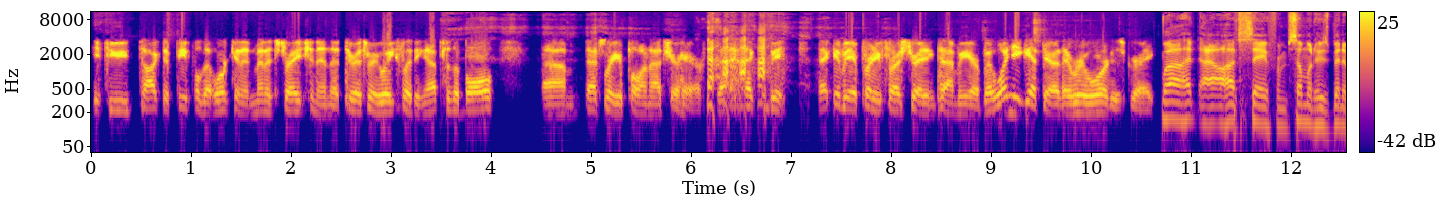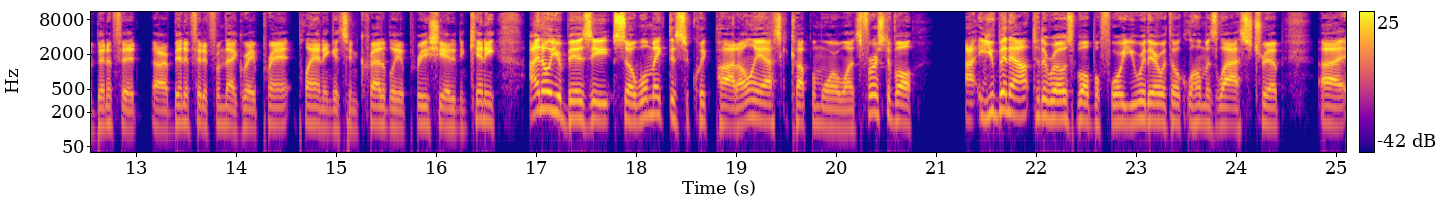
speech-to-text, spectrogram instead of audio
If you talk to people that work in administration in the two or three weeks leading up to the bowl, um, that's where you're pulling out your hair. That, that could be that could be a pretty frustrating time of year. But when you get there, the reward is great. Well, I'll have to say, from someone who's been a benefit uh, benefited from that great planning, it's incredibly appreciated. And Kenny, I know you're busy, so we'll make this a quick pot. I'll only ask a couple more ones. First of all, uh, you've been out to the Rose Bowl before. You were there with Oklahoma's last trip. Uh,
